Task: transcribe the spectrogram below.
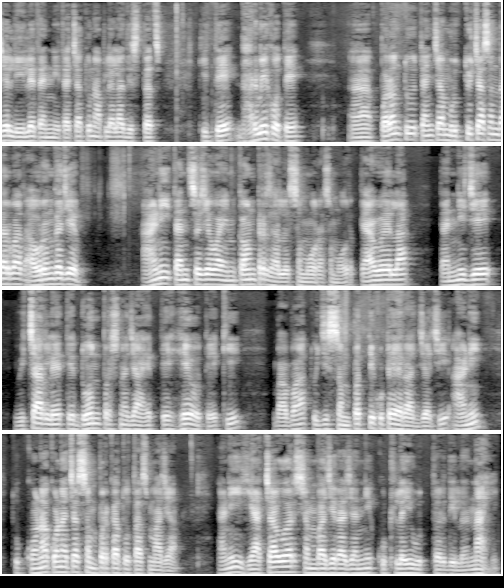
जे लिहिले त्यांनी त्याच्यातून आपल्याला दिसतंच की ते धार्मिक होते. परंतु त्यांच्या मृत्यूच्या संदर्भात औरंगजेब आणि त्यांचं जेव्हा एन्काउंटर झालं समोरासमोर त्यावेळेला त्यांनी जे विचारले ते दोन प्रश्न जे आहेत ते हे होते की बाबा तुझी संपत्ती कुठे आहे राज्याची? आणि तू कोणाकोणाच्या संपर्कात होतास माझ्या? आणि याच्यावर संभाजीराजांनी कुठलंही उत्तर दिलं नाही.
